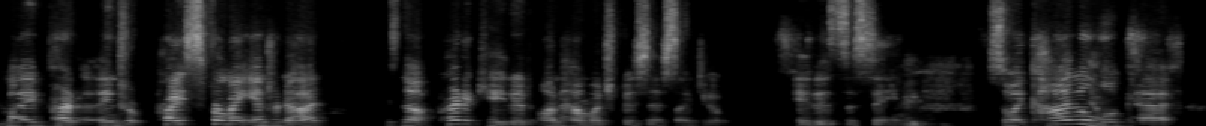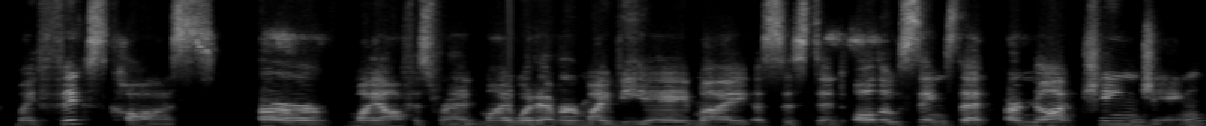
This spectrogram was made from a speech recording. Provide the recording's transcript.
my pre- inter- price for my internet is not predicated on how much business I do. It is the same. So I kind of look at my fixed costs are my office rent, my whatever, my VA, my assistant, all those things that are not changing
